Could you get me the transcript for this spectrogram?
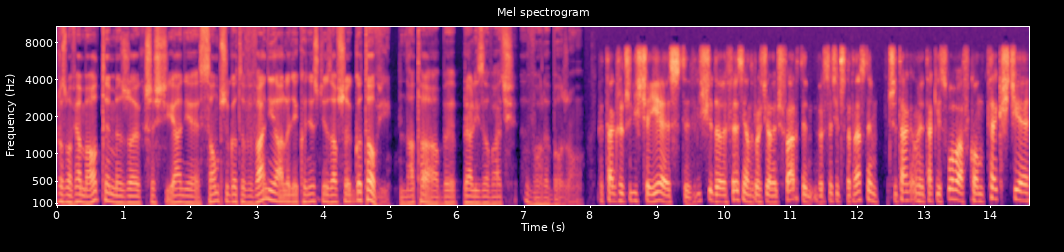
Rozmawiamy o tym, że chrześcijanie są przygotowywani, ale niekoniecznie zawsze gotowi na to, aby realizować wolę Bożą. Tak rzeczywiście jest. W liście do Efezjan w rozdziale 4, w wersecie 14 czytamy takie słowa w kontekście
